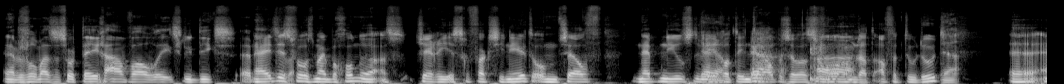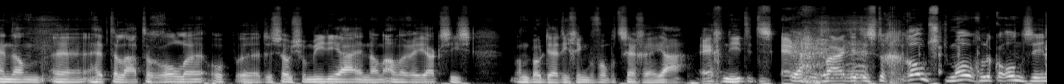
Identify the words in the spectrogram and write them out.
En hebben ze volgens mij als een soort tegenaanval, iets ludieks. eh, Nee, het is volgens mij begonnen als Thierry is gevaccineerd om zelf nepnieuws de Ja, ja. wereld in te Ja. helpen, zoals Ah. Forum dat af en toe doet. Ja. Eh, en dan eh, het te laten rollen op eh, de social media en dan alle reacties. Want Baudet die ging bijvoorbeeld zeggen, ja, echt niet. Het is echt Ja. niet waar. Dit is de grootst mogelijke onzin.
